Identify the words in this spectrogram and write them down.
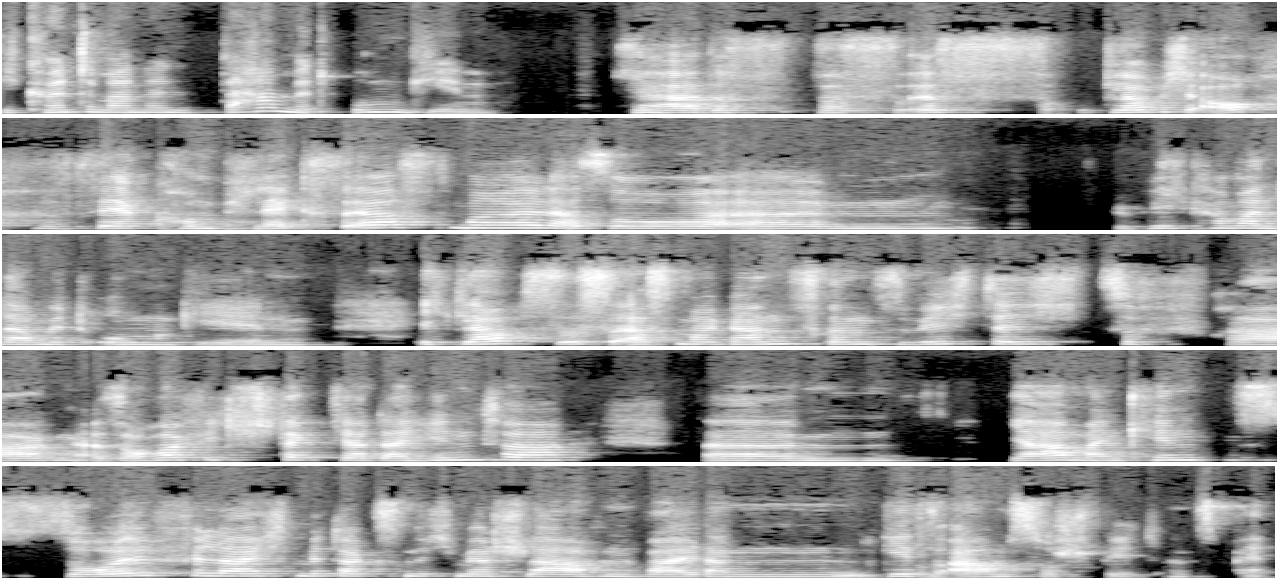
Wie könnte man denn damit umgehen? Ja, das, das ist, glaube ich, auch sehr komplex erstmal. Also ähm, wie kann man damit umgehen? Ich glaube, es ist erstmal ganz, ganz wichtig zu fragen. Also häufig steckt ja dahinter, ähm, ja, mein Kind soll vielleicht mittags nicht mehr schlafen, weil dann geht's abends so spät ins Bett.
